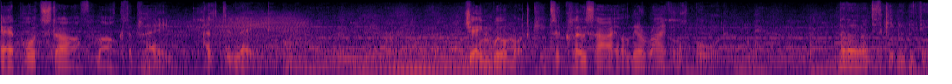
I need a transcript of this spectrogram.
Airport staff mark the plane as delayed. Jane Wilmot keeps a close eye on the arrivals board. Mother wanted to keep me busy.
